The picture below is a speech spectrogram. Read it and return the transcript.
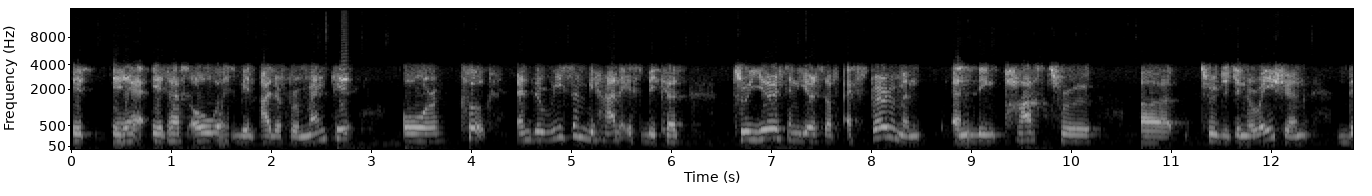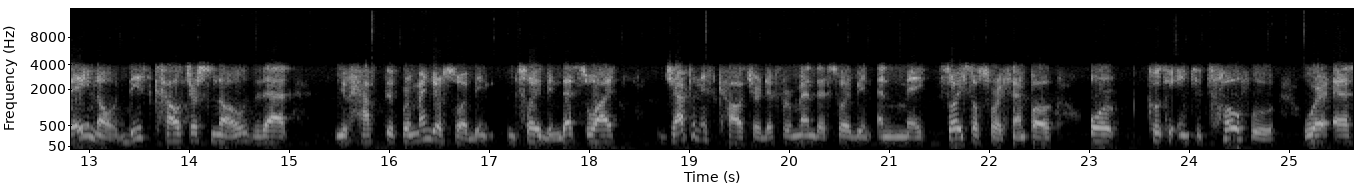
It, it, it has always been either fermented or cooked. And the reason behind it is because through years and years of experiment and being passed through uh, through the generation, they know these cultures know that you have to ferment your soybean. Soybean. That's why Japanese culture they ferment their soybean and make soy sauce, for example, or cook it into tofu. Whereas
